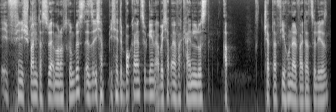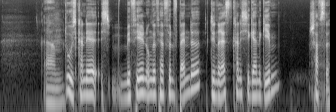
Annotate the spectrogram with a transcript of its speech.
Äh, Finde ich spannend, dass du da immer noch drin bist. Also ich, hab, ich hätte Bock reinzugehen, aber ich habe einfach keine Lust, ab Chapter 400 weiterzulesen. Ähm, Du, ich kann dir, ich, mir fehlen ungefähr fünf Bände, den Rest kann ich dir gerne geben. Schaffst du.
